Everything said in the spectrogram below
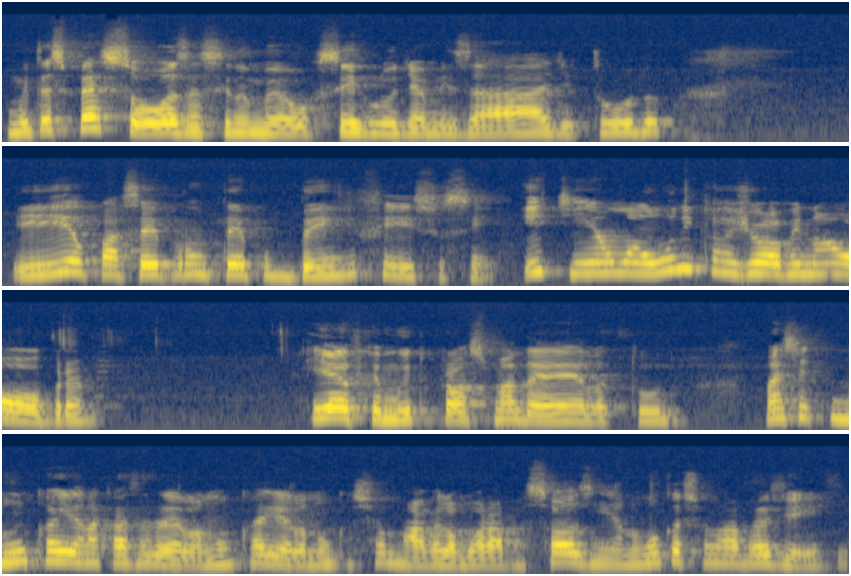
muitas pessoas assim no meu círculo de amizade e tudo. E eu passei por um tempo bem difícil, assim. E tinha uma única jovem na obra. E eu fiquei muito próxima dela, tudo. Mas a gente nunca ia na casa dela, nunca ia, ela nunca chamava, ela morava sozinha, ela nunca chamava a gente.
